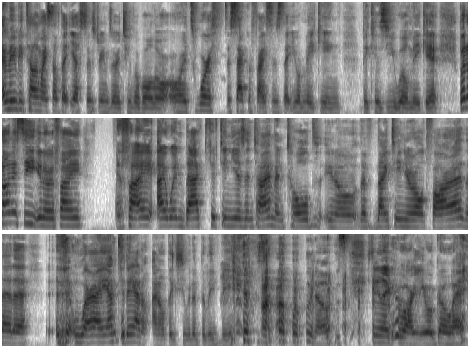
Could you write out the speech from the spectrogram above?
And maybe telling myself that yes, those dreams are achievable or, or it's worth the sacrifices that you're making because you will make it. But honestly, you know, if I if I, I went back 15 years in time and told, you know, the 19 year old Farah that, uh, where I am today, I don't, I don't think she would have believed me. so who knows? She'd be like, who are you? Go away.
